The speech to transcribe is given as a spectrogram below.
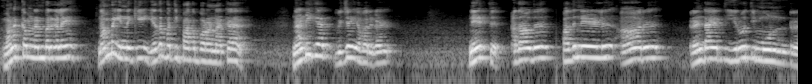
வணக்கம் நண்பர்களே நம்ம இன்னைக்கு எதை பற்றி பார்க்க போகிறோம்னாக்க நடிகர் விஜய் அவர்கள் நேற்று அதாவது பதினேழு ஆறு ரெண்டாயிரத்தி இருபத்தி மூன்று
